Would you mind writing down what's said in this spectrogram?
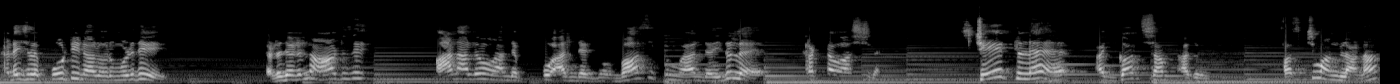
கடைசியில போட்டி நாள் வரும் பொழுது தடதடன்னு ஆடுது. ஆனாலும் அந்த போ- அந்த வாசிக்கும் அந்த இதுல கரெக்டா வாசிச்சேன் ஸ்டேட்ல ஐ காட் சம் அது ஃபர்ஸ்ட் வாங்கலாம்னா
